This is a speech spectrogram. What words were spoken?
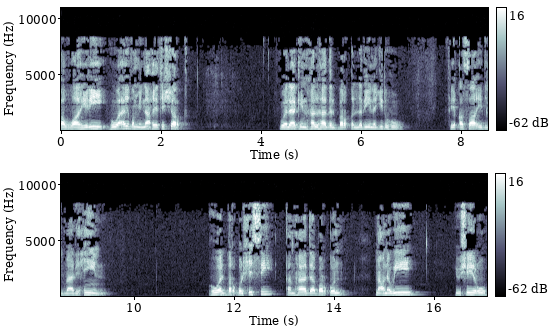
الظاهري هو أيضا من ناحية الشرق. ولكن هل هذا البرق الذي نجده في قصائد المادحين هو البرق الحسي أم هذا برق معنوي يشير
